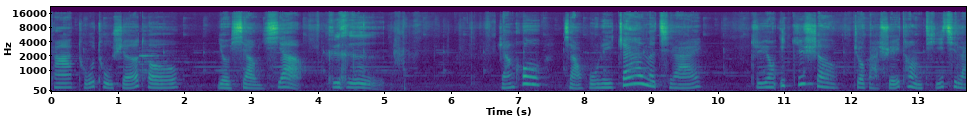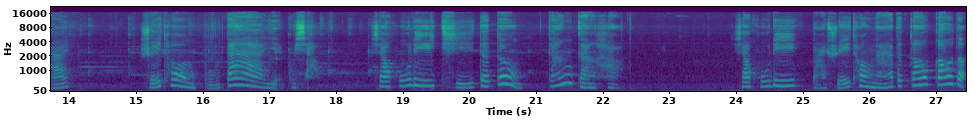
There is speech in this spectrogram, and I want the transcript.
它吐吐舌头，又笑一笑，呵呵。然后小狐狸站了起来，只用一只手。就把水桶提起来，水桶不大也不小，小狐狸提得动，刚刚好。小狐狸把水桶拿得高高的，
